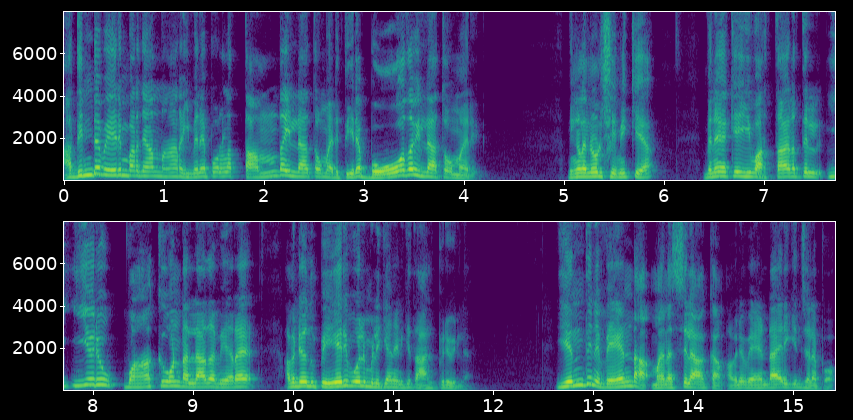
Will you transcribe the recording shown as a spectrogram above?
അതിന്റെ പേരും പറഞ്ഞ ആ നാറ് ഇവനെ പോലുള്ള തന്ത ഇല്ലാത്തവന്മാർ തീരെ ബോധമില്ലാത്തവന്മാർ നിങ്ങൾ എന്നോട് ക്ഷമിക്കുക. ഇവനെയൊക്കെ ഈ വർത്തമാനത്തിൽ ഈ ഒരു വാക്കുകൊണ്ടല്ലാതെ വേറെ അവന്റെ ഒന്നും പേര് പോലും വിളിക്കാൻ എനിക്ക് താല്പര്യമില്ല. എന്തിന് വേണ്ട മനസ്സിലാക്കാം. അവന് വേണ്ടായിരിക്കും ചിലപ്പോൾ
